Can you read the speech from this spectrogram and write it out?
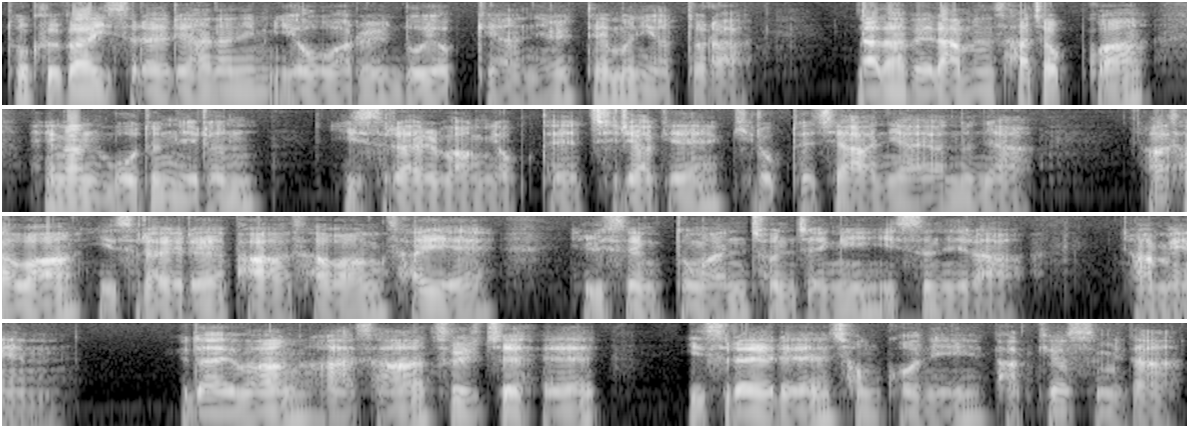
또 그가 이스라엘의 하나님 여호와를 노엽게 한 일 때문이었더라. 나답의 남은 사적과 행한 모든 일은 이스라엘 왕 역대 지략에 기록되지 아니하였느냐. 아사와 이스라엘의 바하사 왕 사이에 일생 동안 전쟁이 있으니라. 아멘. 유다의 왕 아사 둘째 해 이스라엘의 정권이 바뀌었습니다.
